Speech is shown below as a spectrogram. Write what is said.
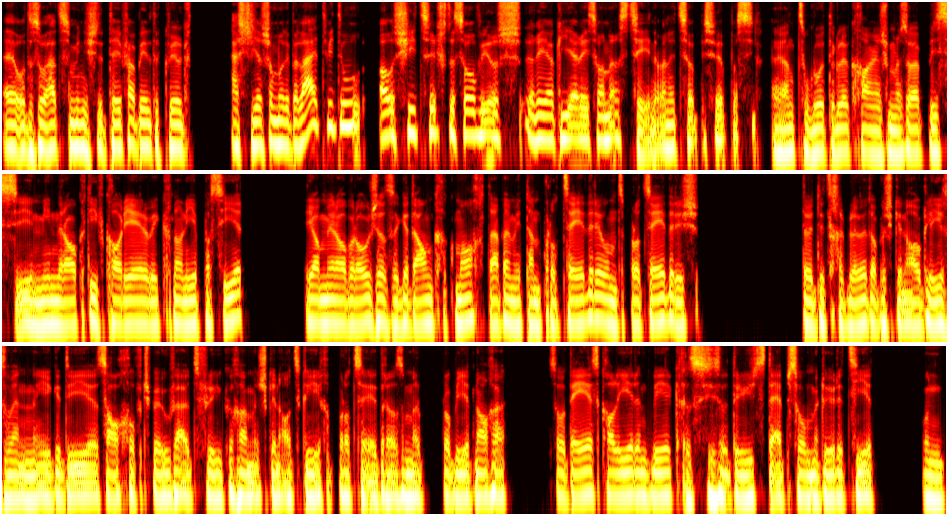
äh, oder so hat es zumindest in den TV-Bildern gewirkt. Hast du dir schon mal überlegt, wie du als Schiedsrichter so würdest reagieren in so einer Szene, wenn jetzt so etwas passiert? Ja, zum guten Glück ist mir so etwas in meiner aktiven Karriere wirklich noch nie passiert. Ich habe mir aber auch schon so Gedanken gemacht, eben mit dem Prozedere. Und das Prozedere ist, dort jetzt ein blöd, aber es ist genau gleich, wenn irgendwie Sachen auf das Spielfeld zu fliegen kommen, ist genau das gleiche Prozedere. Also man probiert nachher so deeskalierend wirken. Es sind so drei Steps, die man durchzieht. Und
